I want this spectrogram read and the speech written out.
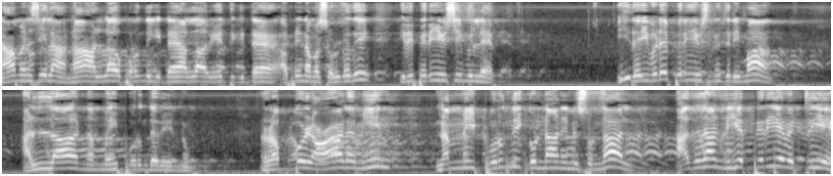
நாம் என்ன செய்யலாம்? நான் அல்லாஹ் பொருந்திக்கிட்டேன் அல்லாஹ் ஏற்றுக்கிட்டேன் அப்படின்னு நம்ம சொல்கிறது இது பெரிய விஷயம் இல்லை. இதை விட பெரிய விஷயம் தெரியுமா? அல்லாஹ் நம்மை பொருந்த வேண்டும். ரப்புல் ஆலமீன் நம்மை பொருந்தி கொண்டான் என்று சொன்னால் அதுதான் மிகப்பெரிய வெற்றியே.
